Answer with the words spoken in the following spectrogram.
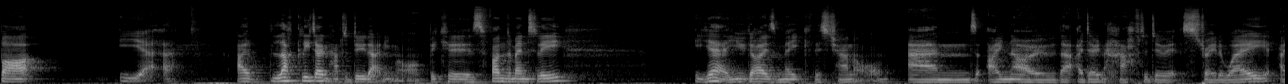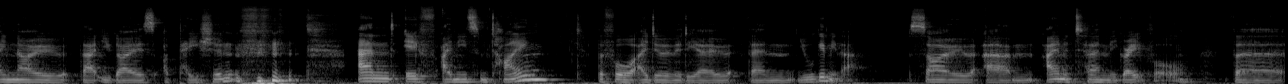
But yeah, I luckily don't have to do that anymore because fundamentally, yeah, you guys make this channel, and I know that I don't have to do it straight away. I know that you guys are patient, and if I need some time before I do a video, then you will give me that. So um, I am eternally grateful for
